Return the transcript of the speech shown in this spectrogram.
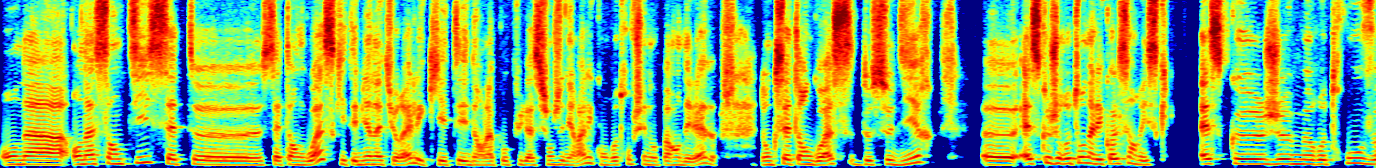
on a, on a senti cette, euh, cette angoisse qui était bien naturelle et qui était dans la population générale et qu'on retrouve chez nos parents d'élèves. Donc cette angoisse de se dire, est-ce que je retourne à l'école sans risque? Est-ce que je me retrouve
